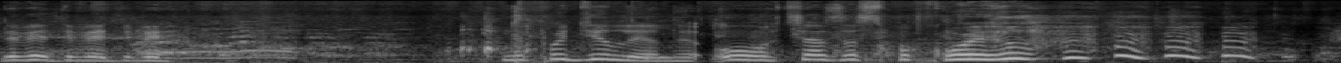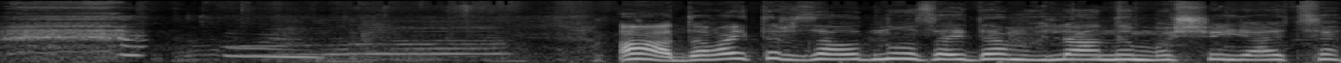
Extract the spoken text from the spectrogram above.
Диви, диви, диви. Не поділили. О, ця заспокоїла. А, давайте ж заодно зайдемо, глянемо ще яйця.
